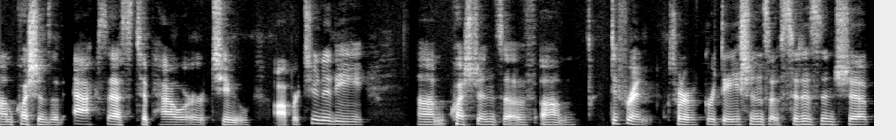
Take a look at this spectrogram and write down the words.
um, questions of access to power, to opportunity, um, questions of um, different sort of gradations of citizenship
